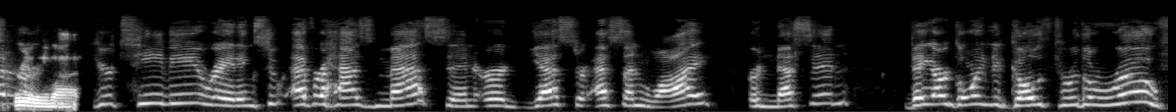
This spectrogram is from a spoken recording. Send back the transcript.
matter. really not. Your TV ratings, whoever has MASN or Yes or SNY or NESN, they are going to go through the roof.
